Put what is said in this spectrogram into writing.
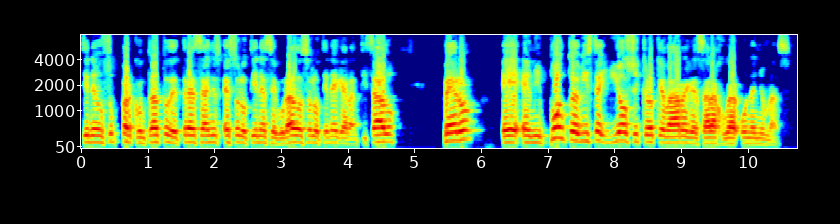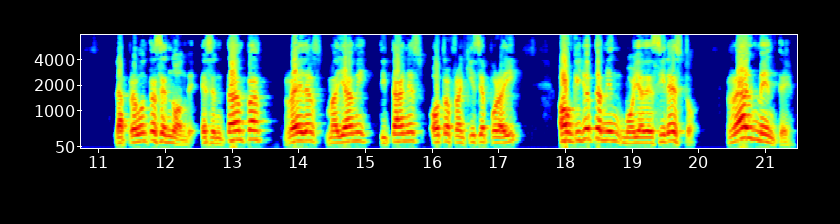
tiene un super contrato de tres años, eso lo tiene asegurado, eso lo tiene garantizado, pero eh, en mi punto de vista, yo sí creo que va a regresar a jugar un año más. La pregunta es en dónde. ¿Es en Tampa, Raiders, Miami, Titanes, otra franquicia por ahí? Aunque yo también voy a decir esto. Realmente,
